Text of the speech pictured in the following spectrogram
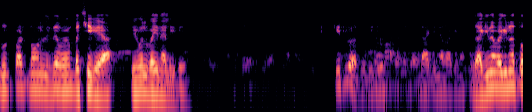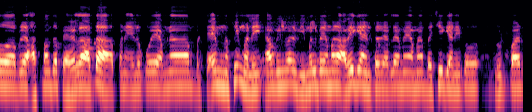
લૂંટપાટનો લીધે અમે બચી ગયા વિમલભાઈના લીધે. કેટલું હતું બીજું? દાગીના વાગીના દાગીના વાગીના તો આપણે હાથમાં તો પહેરેલા હતા પણ એ લોકોએ એમના ટાઈમ નથી મળી. આ વિમલ વિમલભાઈ અમારા આવી ગયા અંતર એટલે અમે અમે બચી ગયા નહીં તો લૂંટપાટ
